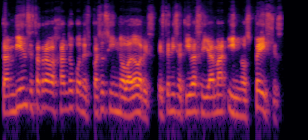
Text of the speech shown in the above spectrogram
También se está trabajando con espacios innovadores. Esta iniciativa se llama InnoSpaces,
